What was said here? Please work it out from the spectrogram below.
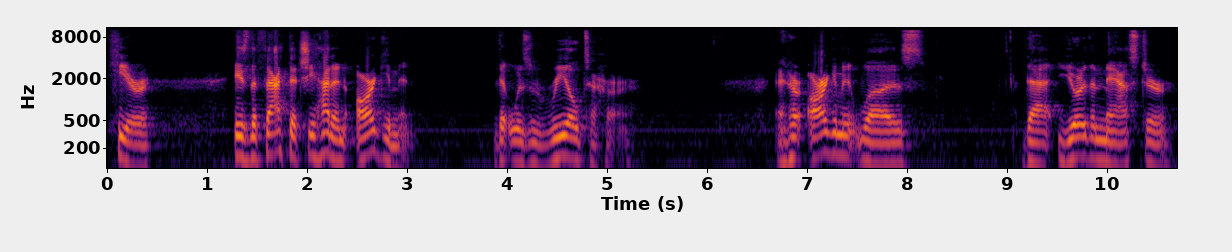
here, is the fact that she had an argument that was real to her. And her argument was that you're the master,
